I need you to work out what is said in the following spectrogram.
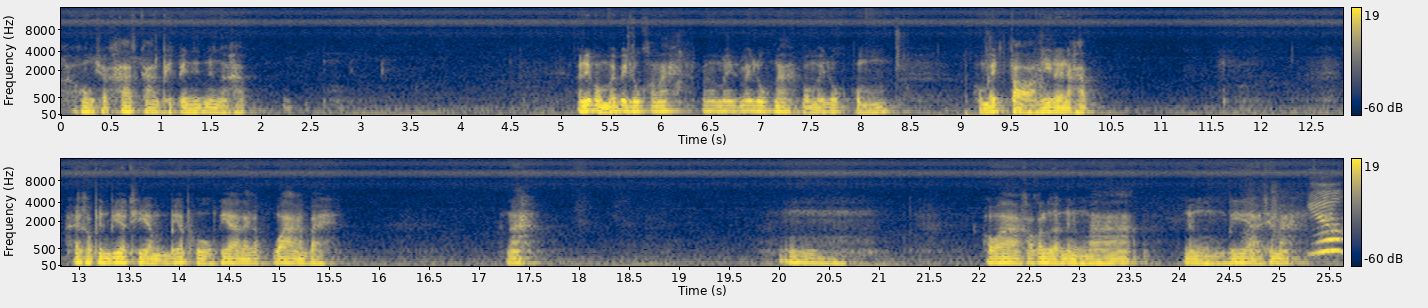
เขาคงจะคาดการผิดไปนิดนึงอะครับ อันนี้ผมไม่ไปลุกเขาไหมไม่ไม่ไม่ลุกนะ ผมไม่ลุกผม ผมไม่ต่อนี่เลยนะครับ ให้เขาเป็นเบี้ยเทียมเบี้ยผูกเบี้ยอะไรก็ว่ากันไป นะ อืม เพราะว่าเขาก็เหลือหนึ่งม้า หนึ่งเบี้ยใช่ไหม Yup.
